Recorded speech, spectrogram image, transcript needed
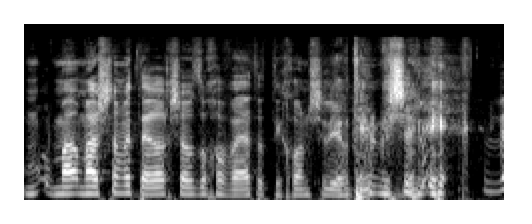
מה מה שאתה מתאר עכשיו זו חוויית התיכון של ירדן ושלי. ו...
